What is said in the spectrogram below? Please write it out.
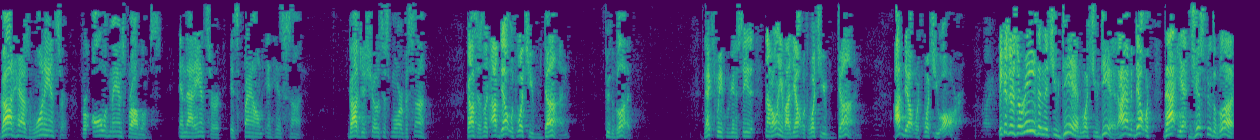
God has one answer for all of man's problems, and that answer is found in His Son. God just shows us more of His Son. God says, Look, I've dealt with what you've done through the blood. Next week, we're going to see that not only have I dealt with what you've done, I've dealt with what you are. Because there's a reason that you did what you did. I haven't dealt with that yet just through the blood.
